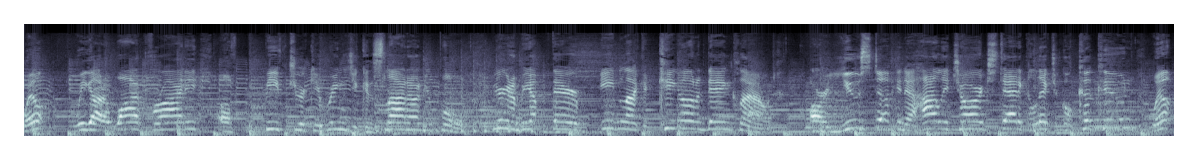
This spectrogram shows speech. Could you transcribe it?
Well, we got a wide variety of beef jerky rings you can slide on your pole. You're gonna be up there eating like a king on a dang cloud. Are you stuck in a highly charged static electrical cocoon? Well,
